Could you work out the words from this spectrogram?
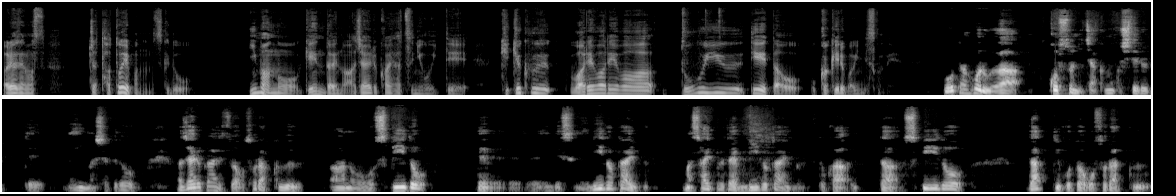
ありがとうございます。じゃあ、例えばなんですけど、今の現代のアジャイル開発において、結局、我々はどういうデータを追っかければいいんですかね？ウォーターホールがコストに着目してるって言いましたけど、アジャイル開発はおそらく、あの、スピード、えー、ですね、リードタイム、まあ、サイクルタイム、リードタイムとかいったスピードだっていうことはおそらく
